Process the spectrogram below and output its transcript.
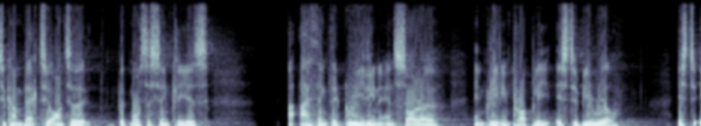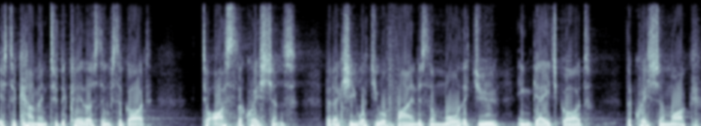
to come back to answer a bit more succinctly, is I think that grieving and sorrow and grieving properly is to be real, is to, is to come and to declare those things to God, to ask the questions but actually, what you will find is the more that you engage God, the question mark,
